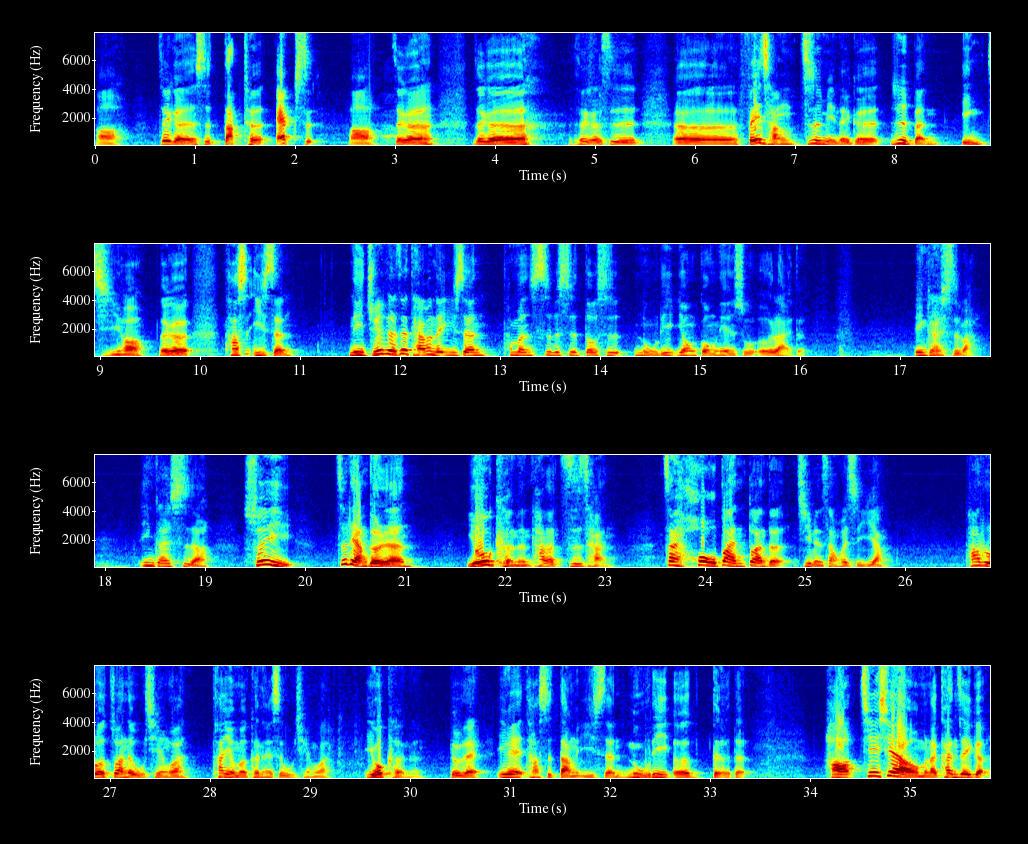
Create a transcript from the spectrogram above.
啊？这个人是 Doctor X 啊，这个。这个这个是呃非常知名的一个日本影集哈，这个他是医生，你觉得在台湾的医生，他们是不是都是努力用功念书而来的？应该是吧，应该是啊。所以这两个人有可能他的资产在后半段的基本上会是一样。他如果赚了五千万，他有没有可能是五千万？有可能，对不对？因为他是当医生努力而得的。好，接下来我们来看这个。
